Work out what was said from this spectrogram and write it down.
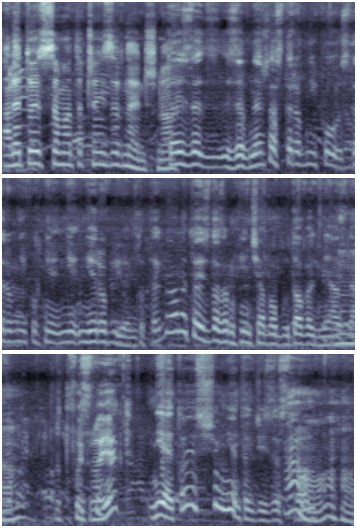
Ale to jest sama ta część zewnętrzna. To jest ze- zewnętrzna sterowniku, sterowników nie, nie, nie robiłem do tego, ale to jest do zamknięcia w obudowę gniazda. Mhm. To twój projekt? Nie, to jest ściągnięte gdzieś ze stron. A, aha.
